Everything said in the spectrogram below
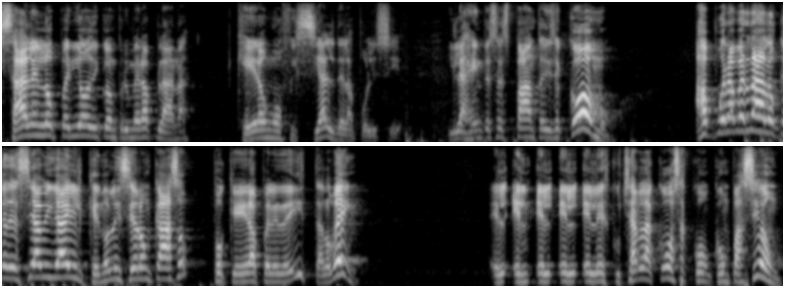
salen los periódicos en primera plana que era un oficial de la policía. Y la gente se espanta y dice, ¿cómo? Ah, pues era verdad lo que decía Abigail, que no le hicieron caso porque era PLDista, ¿lo ven? El, escuchar la cosa con, con, pasión.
